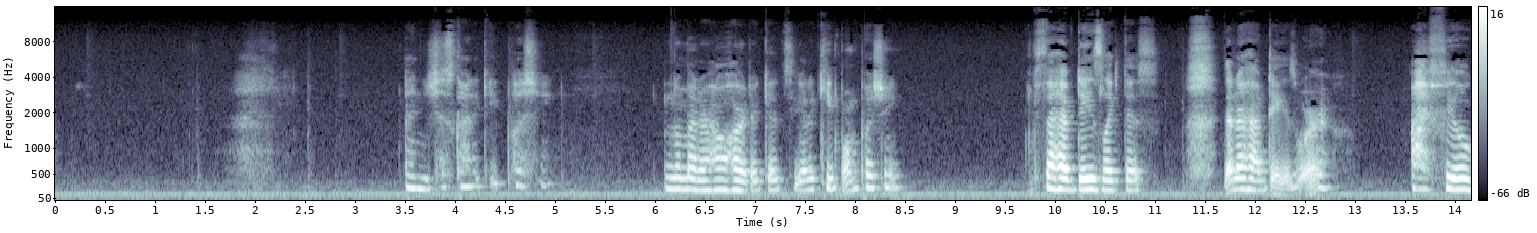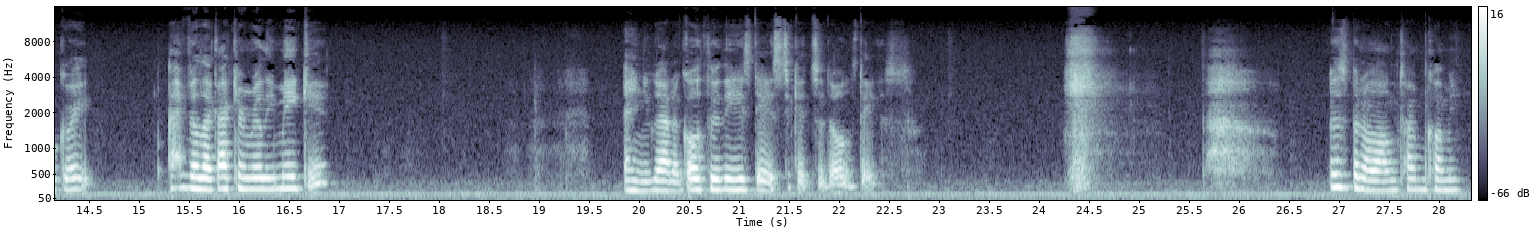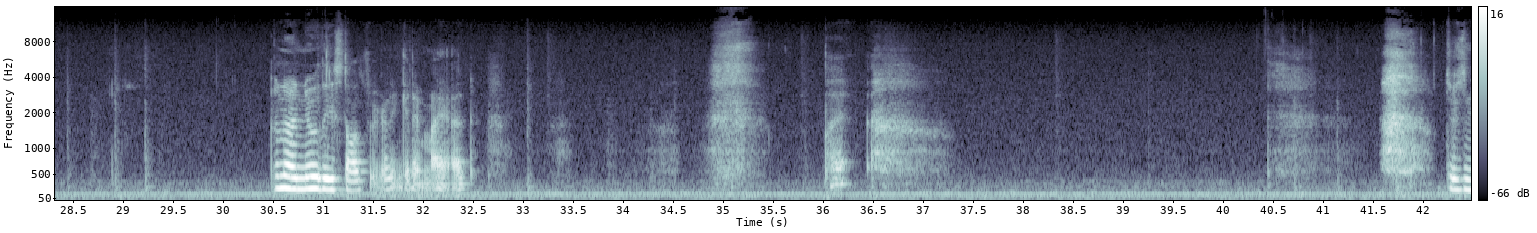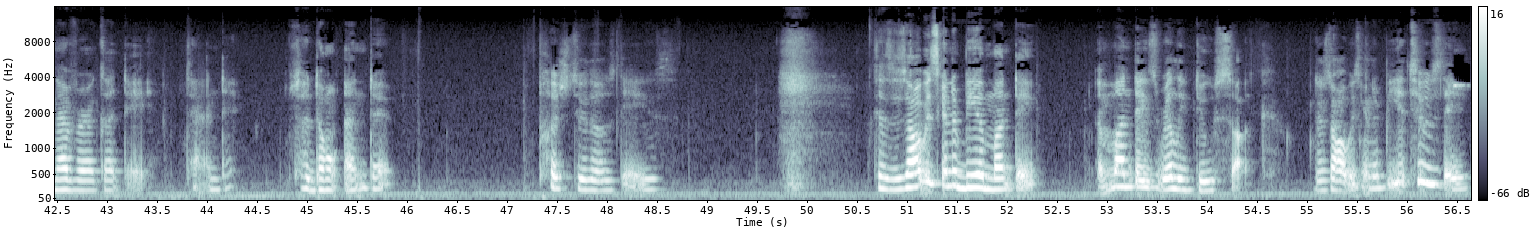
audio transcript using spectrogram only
And you just gotta keep pushing. No matter how hard it gets, you gotta keep on pushing. Because I have days like this. Then I have days where I feel great. I feel like I can really make it. And you gotta go through these days to get to those days. It's been a long time coming. And I knew these thoughts were gonna get in my head. But there's never a good day to end it. So don't end it. Push through those days Because there's always going to be a Monday. And Mondays really do suck. There's always going to be a Tuesday.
